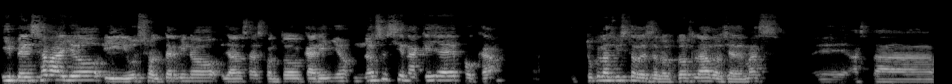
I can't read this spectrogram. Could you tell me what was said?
Y pensaba yo, y uso el término, ya lo sabes, con todo cariño, no sé si en aquella época, tú que lo has visto desde los dos lados y además eh, hasta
